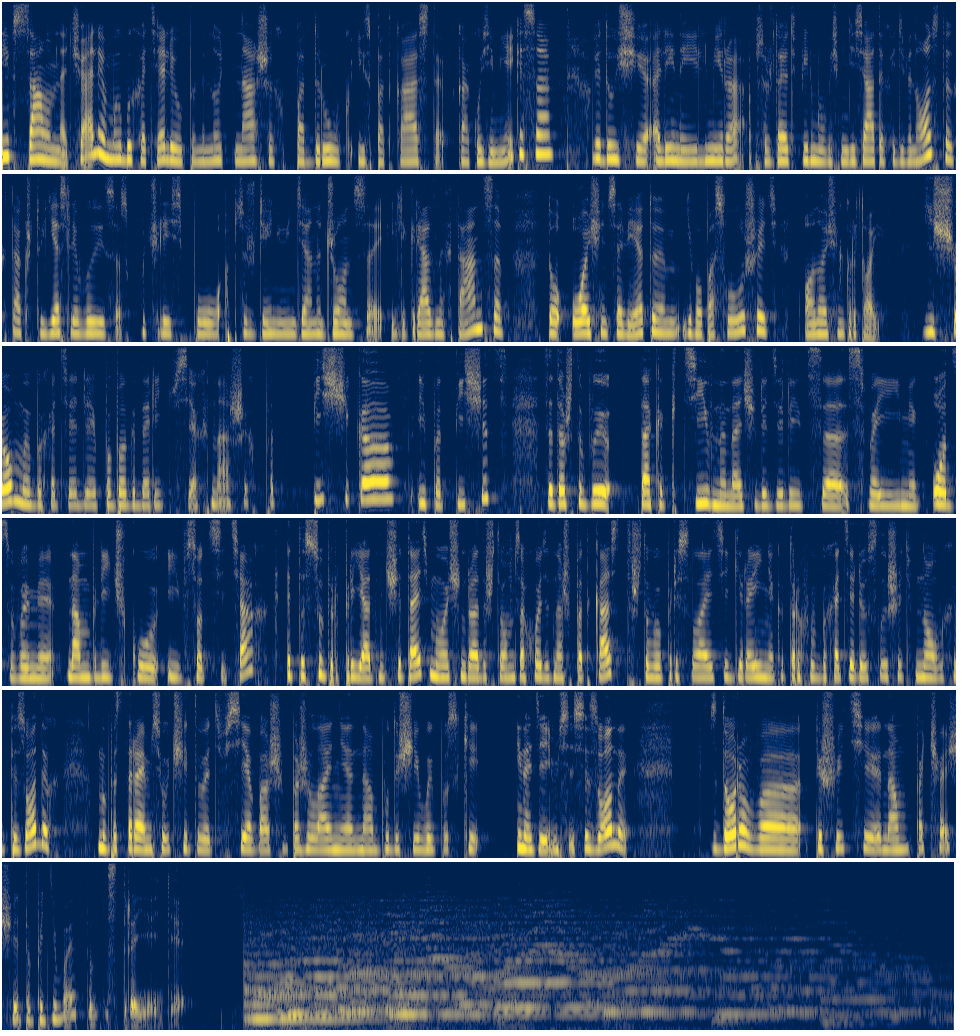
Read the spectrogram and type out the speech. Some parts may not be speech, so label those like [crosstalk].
И в самом начале мы бы хотели упомянуть наших подруг из подкаста «Как у Земекиса». Ведущие Алина и Эльмира обсуждают фильмы 80-х и 90-х, так что если вы соскучились по обсуждению Индиана Джонса или «Грязных танцев», то очень советуем его послушать, он очень крутой. Еще мы бы хотели поблагодарить всех наших подписчиков и подписчиц за то, что вы так активно начали делиться своими отзывами нам в личку и в соцсетях. Это супер приятно читать. Мы очень рады, что вам заходит наш подкаст, что вы присылаете героини, которых вы бы хотели услышать в новых эпизодах. Мы постараемся учитывать все ваши пожелания на будущие выпуски и, надеемся, сезоны. Здорово, пишите нам почаще, это поднимает нам настроение.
